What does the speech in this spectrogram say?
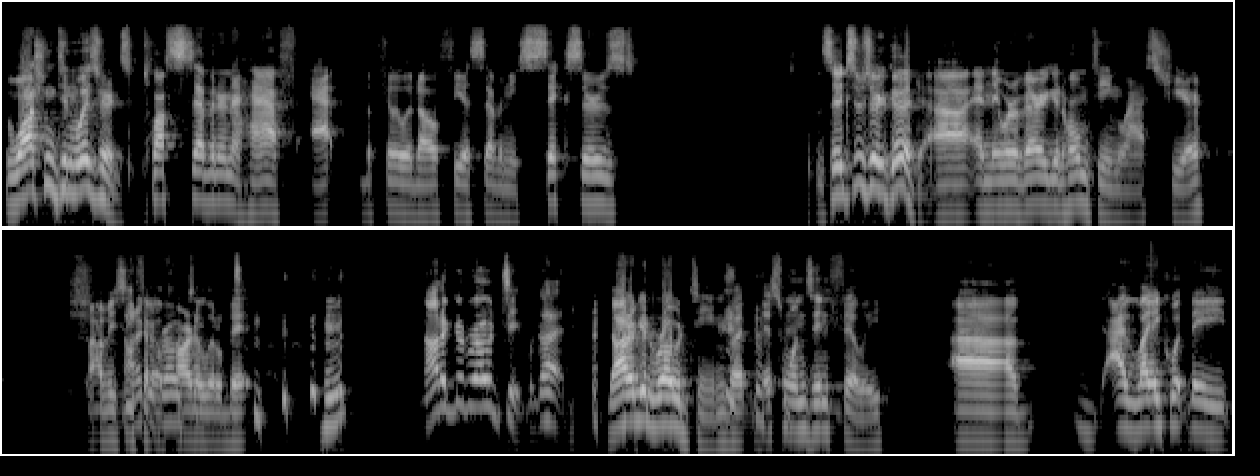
the Washington Wizards plus seven and a half at the Philadelphia 76ers. The Sixers are good, uh, and they were a very good home team last year. Obviously, Not a fell road apart a little bit. Not a good road team, but go ahead. not a good road team, but this one's in Philly. Uh, I like what they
